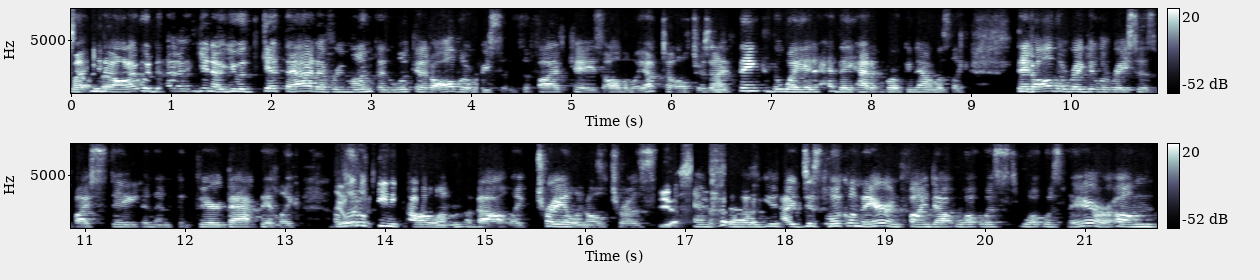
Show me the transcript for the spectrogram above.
but you know, that. I would, uh, you know, you would get that every month and look at all the races, the 5Ks, all the way up to ultras. And I think the way it had, they had it broken down was like they had all the regular races by state, and then at the very back they had like a the little teeny column about like trail and ultras. Yes, and so you, I just look on there and find out what was what was there. Um,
